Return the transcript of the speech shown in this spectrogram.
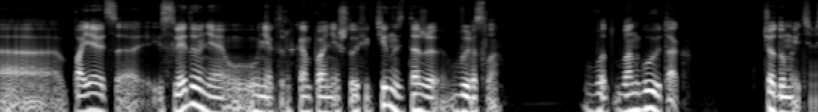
э, появится исследование у некоторых компаний, что эффективность даже выросла. Вот вангую так. Что думаете?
